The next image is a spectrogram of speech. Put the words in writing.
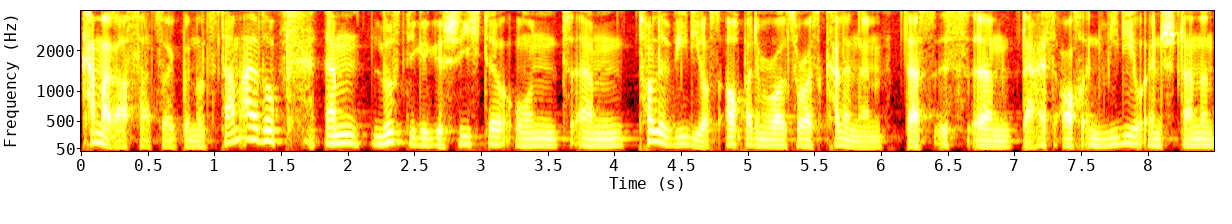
Kamerafahrzeug benutzt haben. Also ähm, lustige Geschichte und ähm, tolle Videos, auch bei dem Rolls-Royce Cullinan. Das ist, ähm, da ist auch ein Video entstanden.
